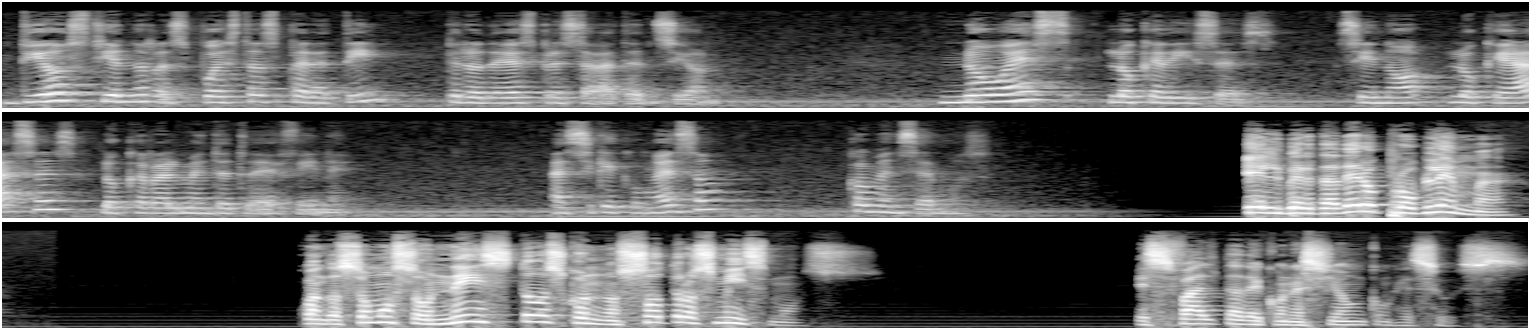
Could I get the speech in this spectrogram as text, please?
Dios tiene respuestas para ti, pero debes prestar atención. No es lo que dices, sino lo que haces lo que realmente te define. Así que con eso, comencemos. El verdadero problema, cuando somos honestos con nosotros mismos, es falta de conexión con Jesús.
